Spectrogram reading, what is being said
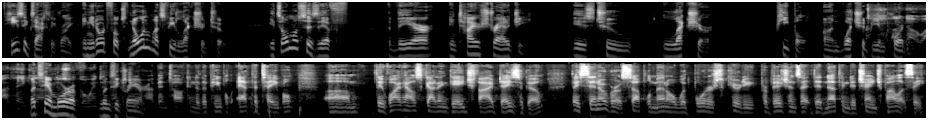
he's exactly right. And you know what, folks? No one wants to be lectured to. It's almost as if their entire strategy is to lecture people on what should be important. Let's hear more of Lindsey Graham. I've been talking to the people at the table. Um, the White House got engaged five days ago. They sent over a supplemental with border security provisions that did nothing to change policy.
